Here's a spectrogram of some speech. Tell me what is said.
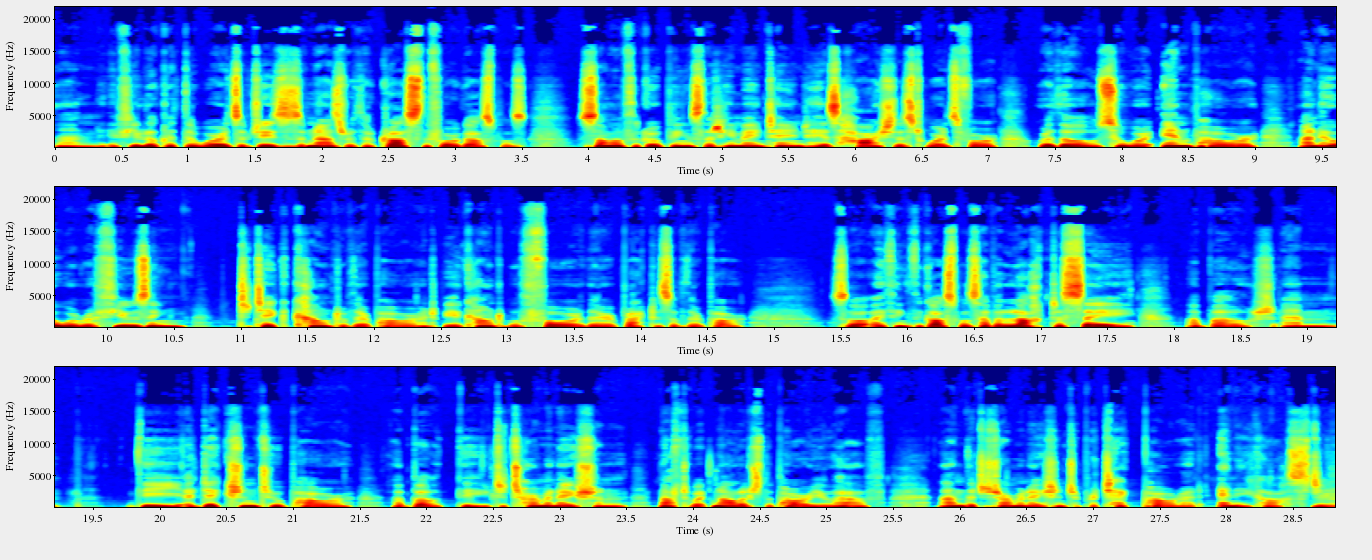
And if you look at the words of Jesus of Nazareth across the four Gospels, some of the groupings that he maintained his harshest words for were those who were in power and who were refusing to take account of their power and to be accountable for their practice of their power. So I think the Gospels have a lot to say about um, the addiction to power, about the determination not to acknowledge the power you have, and the determination to protect power at any cost, mm.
